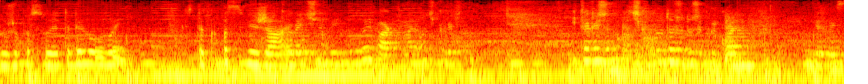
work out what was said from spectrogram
дуже пасує тобі. Ось так освіжає. Коричневий голубий, гарно, в мене очі коричневі. Та рижа курточка була дуже дуже прикольна. Дивись.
